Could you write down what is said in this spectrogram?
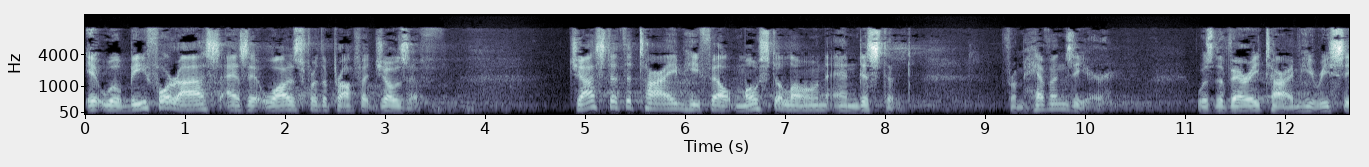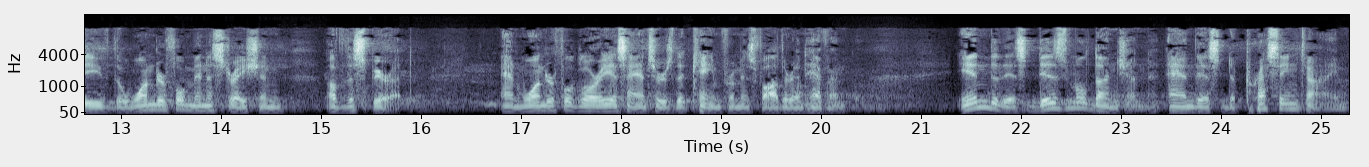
it will be for us as it was for the prophet Joseph. Just at the time he felt most alone and distant from heaven's ear was the very time he received the wonderful ministration of the Spirit and wonderful, glorious answers that came from his Father in heaven. Into this dismal dungeon and this depressing time,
